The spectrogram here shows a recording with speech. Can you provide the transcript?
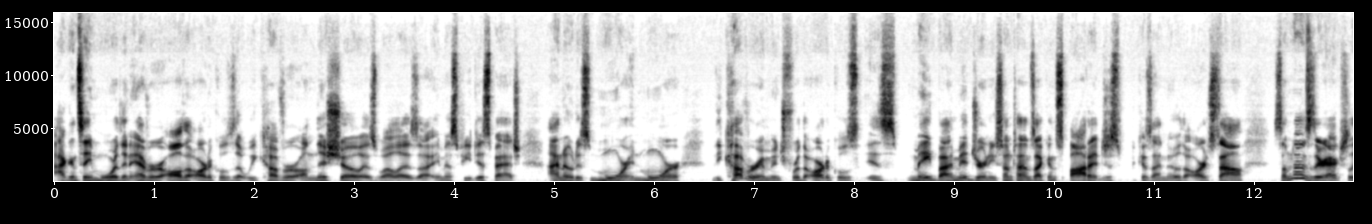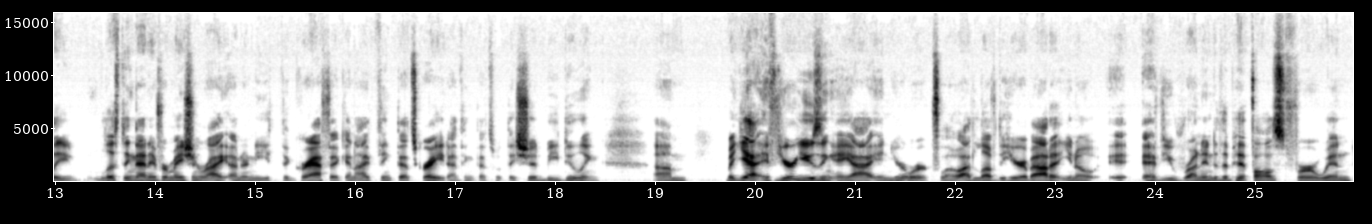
I can say more than ever, all the articles that we cover on this show, as well as uh, MSP Dispatch, I notice more and more the cover image for the articles is made by Midjourney. Sometimes I can spot it just because I know the art style. Sometimes they're actually listing that information right underneath the graphic, and I think that's great. I think that's what they should be doing. Um, but yeah, if you're using AI in your workflow, I'd love to hear about it. You know, it, have you run into the pitfalls for when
